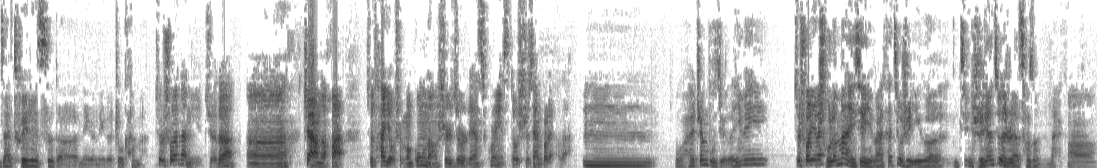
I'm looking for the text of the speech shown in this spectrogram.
再推这次的那个那个周刊吧。就是说，那你觉得，呃，这样的话，就它有什么功能是就是连 Screens 都实现不了的？嗯，我还真不觉得，因为就说因为除了慢一些以外，它就是一个，你实际上就是在操作你的 Mac。嗯，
